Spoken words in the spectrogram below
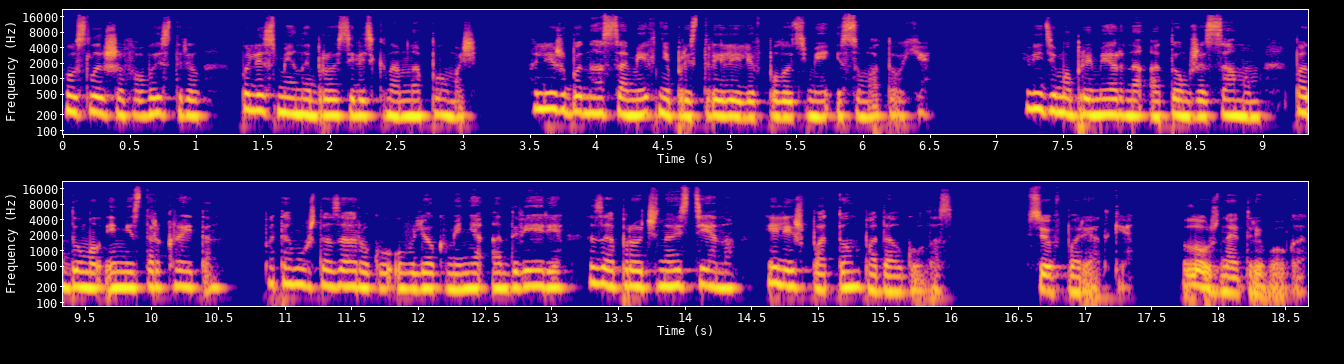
Услышав выстрел, полисмены бросились к нам на помощь, лишь бы нас самих не пристрелили в полутьме и суматохе. Видимо, примерно о том же самом подумал и мистер Крейтон, потому что за руку увлек меня от двери за прочную стену и лишь потом подал голос. «Все в порядке. Ложная тревога».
